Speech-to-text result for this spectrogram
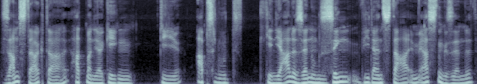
Samstag, da hat man ja gegen die absolut geniale Sendung Sing wie dein Star im ersten gesendet.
